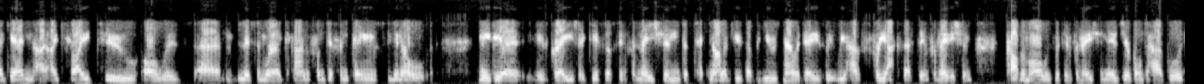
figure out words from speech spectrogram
again, I, I try to always um, listen where I can from different things. You know, media is great. It gives us information. The technologies that we use nowadays, we, we have free access to information. Problem always with information is you're going to have good,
